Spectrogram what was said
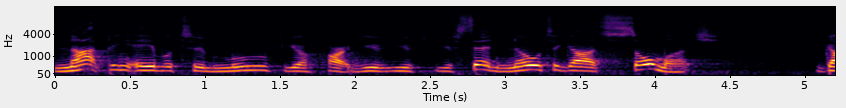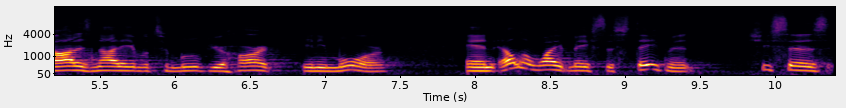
not being able to move your heart. You, you've, you've said no to God so much, God is not able to move your heart anymore. And Ellen White makes the statement she says,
